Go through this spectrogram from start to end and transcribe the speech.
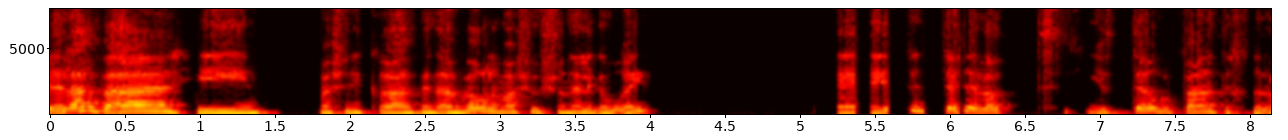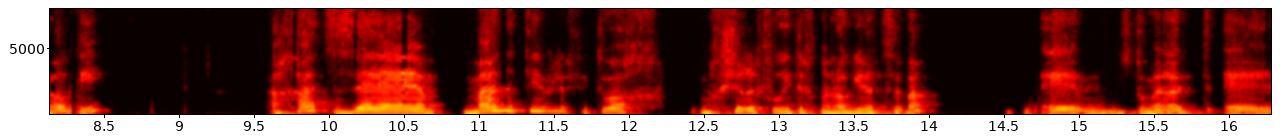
שאלה הבאה היא מה שנקרא, ונעבור למשהו שונה לגמרי. אה, יש כאן שתי שאלות יותר בפן הטכנולוגי. אחת זה, מה הנתיב לפיתוח מכשיר רפואי טכנולוגי לצבא? אה, זאת אומרת, אה,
